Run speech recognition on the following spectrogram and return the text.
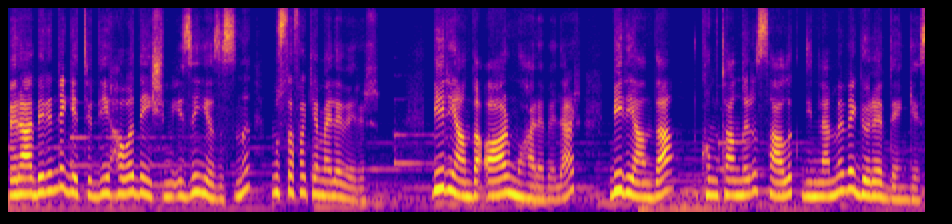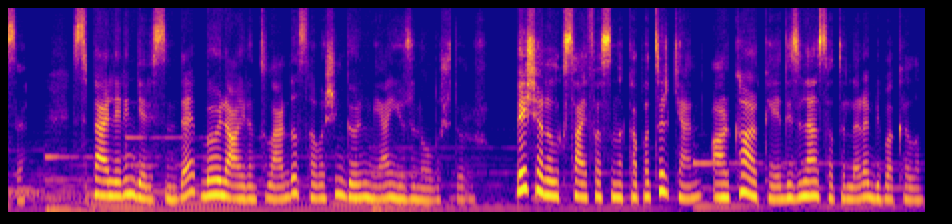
beraberinde getirdiği hava değişimi izin yazısını Mustafa Kemal'e verir. Bir yanda ağır muharebeler, bir yanda komutanların sağlık, dinlenme ve görev dengesi. Siperlerin gerisinde böyle ayrıntılarda savaşın görünmeyen yüzünü oluşturur. 5 Aralık sayfasını kapatırken arka arkaya dizilen satırlara bir bakalım.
